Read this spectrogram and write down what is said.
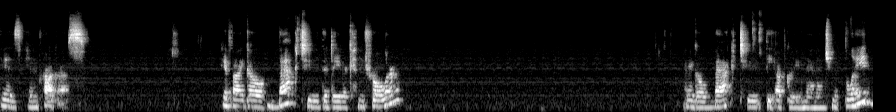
is in progress. If I go back to the data controller and go back to the upgrade management blade,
